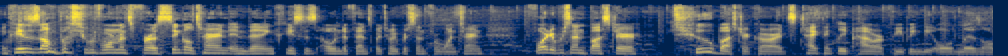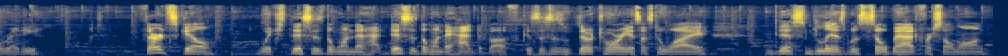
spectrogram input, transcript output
Increases own buster performance for a single turn and then increases own defense by 20% for one turn. 40% buster, two buster cards, technically power creeping the old Liz already. Third skill, which this is the one that had this is the one they had to buff because this is notorious as to why this Liz was so bad for so long.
